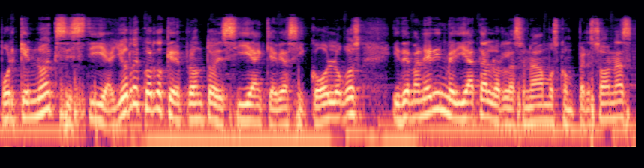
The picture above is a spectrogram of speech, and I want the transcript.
porque no existía. Yo recuerdo que de pronto decían que había psicólogos y de manera inmediata lo relacionábamos con personas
